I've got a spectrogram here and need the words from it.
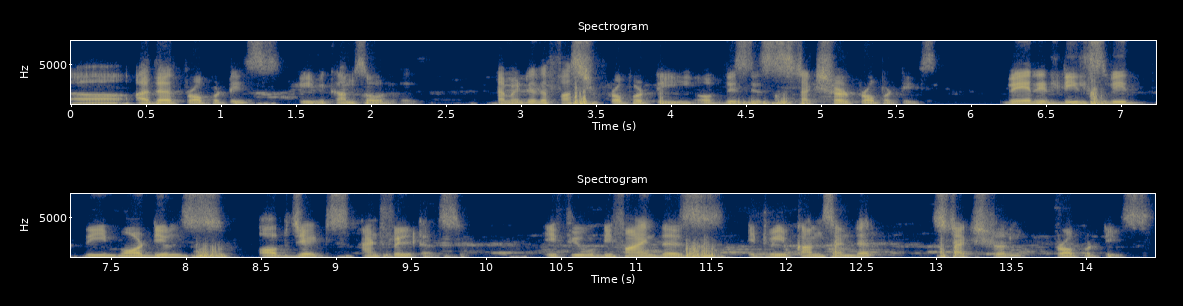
uh, other properties will be comes out there. Coming to the first property of this is structural properties, where it deals with the modules, objects, and filters. If you define this, it will comes under structural properties.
